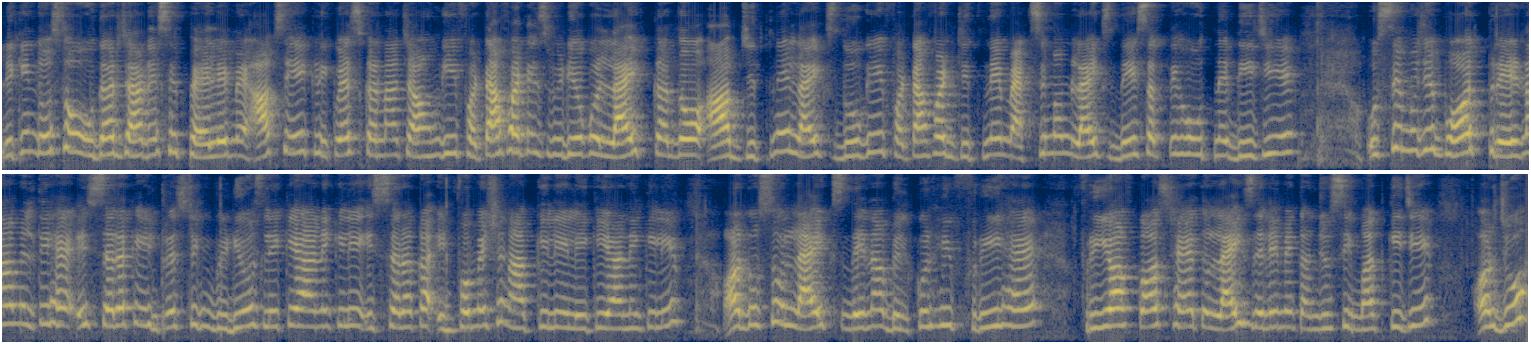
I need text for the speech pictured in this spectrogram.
लेकिन दोस्तों, उधर जाने से पहले मैं आपसे एक रिक्वेस्ट करना चाहूँगी। फटाफट इस वीडियो को लाइक कर दो। आप जितने लाइक्स दोगे, फटाफट जितने मैक्सिमम लाइक्स दे सकते हो, उतने दीजिए। उससे मुझे बहुत प्रेरणा मिलती है इस तरह के इंटरेस्टिंग वीडियोस लेके आने के लिए, इस तरह का इन्फॉर्मेशन आपके लिए लेके आने के लिए। और दोस्तों लाइक्स देना बिल्कुल ही फ्री है। फ्री ऑफ़ कॉस्ट है तो लाइक्स देने में कंजूसी मत कीजिए। और जो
